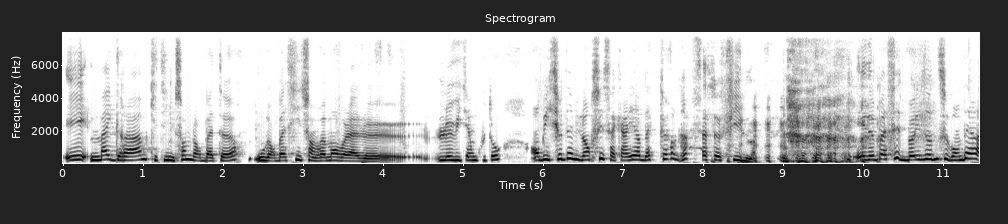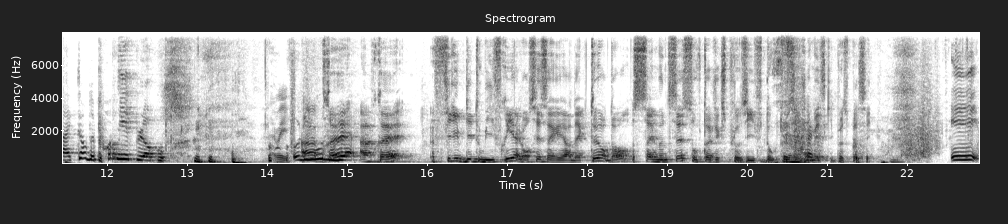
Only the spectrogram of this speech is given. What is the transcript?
Et Mike Graham, qui était, il me semble, leur batteur, ou leur bassiste, enfin vraiment, voilà, le, le huitième couteau, ambitionnait de lancer sa carrière d'acteur grâce à ce film. et de passer de boyzone secondaire à acteur de premier plan. Hollywood Après, voulait- après, Philippe Détoubifri a lancé sa carrière d'acteur dans Simon Says Sauvetage explosif, donc tu sais jamais ce qui peut se passer. Et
